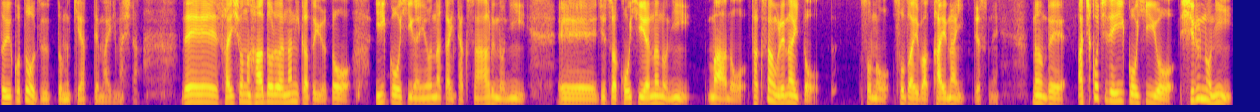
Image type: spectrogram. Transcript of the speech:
ということをずっと向き合ってまいりました。で最初のハードルは何かというといいコーヒーが世の中にたくさんあるのに、えー、実はコーヒー屋なのに、まあ、あのたくさん売れないとその素材は買えないですね。なのであちこちでいいコーヒーを知るのに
